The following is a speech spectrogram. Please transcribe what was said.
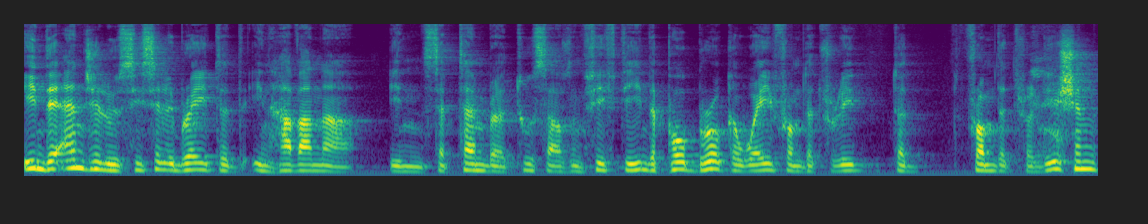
In the Angelus he celebrated in Havana in September 2015, the Pope broke away from the, from the tradition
